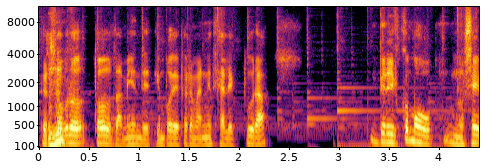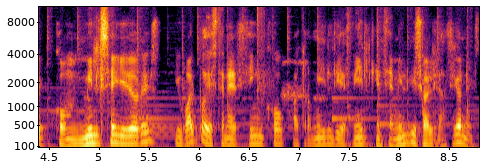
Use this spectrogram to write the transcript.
pero sobre todo también de tiempo de permanencia lectura, veréis como, no sé, con mil seguidores, igual podéis tener 5, 4 mil, 10 mil, 15 mil visualizaciones.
